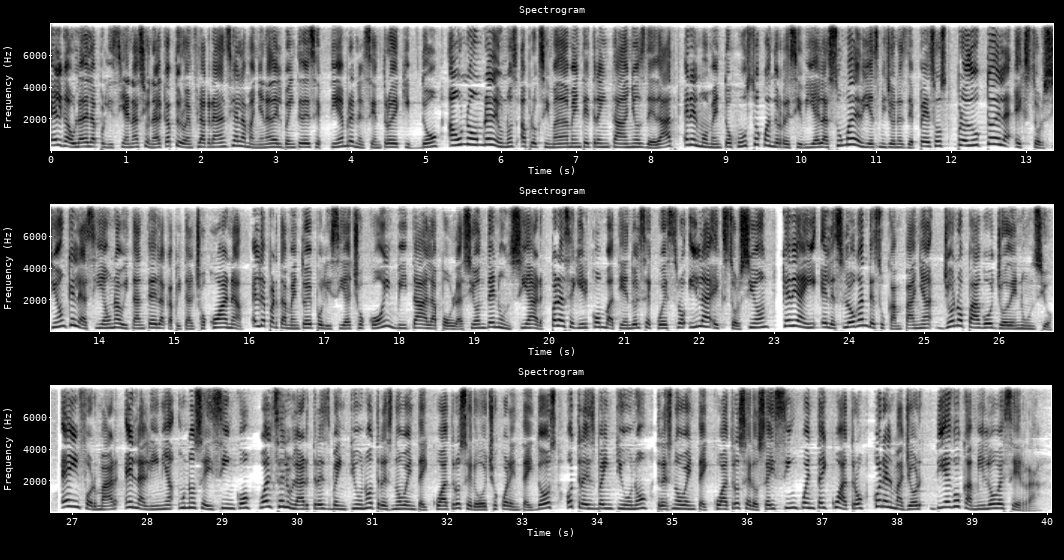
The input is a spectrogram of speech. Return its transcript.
El Gaula de la Policía Nacional capturó en flagrancia la mañana del 20 de septiembre en el centro de Quibdó a un hombre de unos aproximadamente 30 años de edad en el momento justo cuando recibía la suma de 10 millones de pesos producto de la extorsión que le hacía un habitante de la capital chocoana. El Departamento de Policía Chocó invita a la población a denunciar para seguir combatiendo el secuestro y la extorsión, que de ahí el eslogan de su campaña Yo no pago, yo denuncio, e informar en la línea 165 o al celular celular 321-394-0842 o 321-394-0654 con el mayor Diego Camilo Becerra.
